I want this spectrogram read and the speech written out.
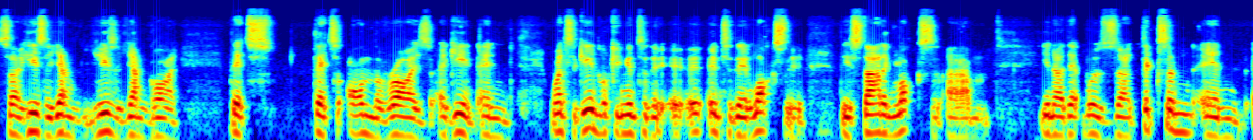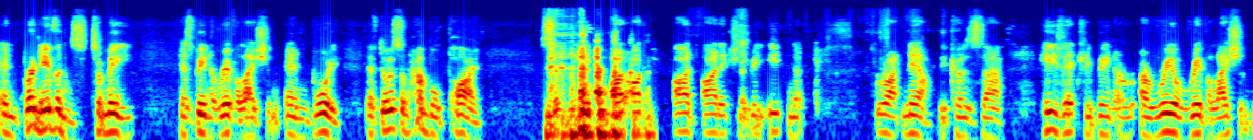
So he's a young he's a young guy that's that's on the rise again. And once again, looking into the into their locks, their, their starting locks. Um, you know that was uh, Dickson and and Bryn Evans to me has been a revelation. And boy, if there was some humble pie sitting here, I, would I'd actually be eating it right now because uh, he's actually been a, a real revelation.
